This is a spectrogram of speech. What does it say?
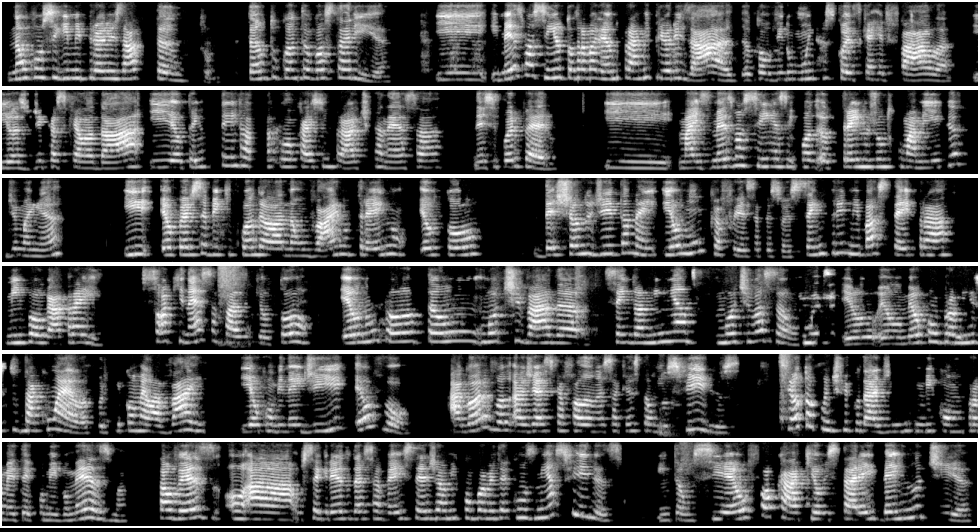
não conseguir me priorizar tanto, tanto quanto eu gostaria. E, e mesmo assim, eu estou trabalhando para me priorizar. Eu estou ouvindo muitas coisas que a Rê fala e as dicas que ela dá, e eu tenho tentado colocar isso em prática nessa nesse puerpério. E, mas mesmo assim, assim, quando eu treino junto com uma amiga de manhã, e eu percebi que quando ela não vai no treino, eu tô deixando de ir também. E eu nunca fui essa pessoa, eu sempre me bastei para me empolgar para ir. Só que nessa fase que eu tô, eu não tô tão motivada, sendo a minha motivação. Eu, eu meu compromisso tá com ela, porque como ela vai e eu combinei de ir, eu vou. Agora, a Jéssica falando essa questão dos filhos, se eu estou com dificuldade em me comprometer comigo mesma, talvez a, o segredo dessa vez seja me comprometer com as minhas filhas. Então, se eu focar que eu estarei bem no dia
